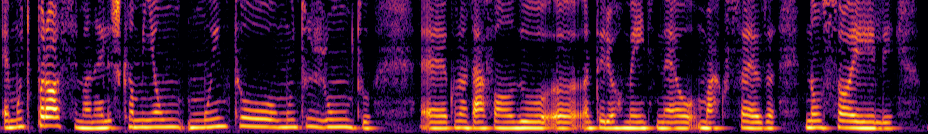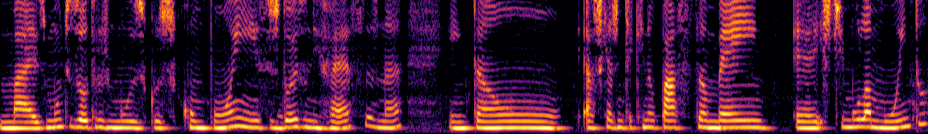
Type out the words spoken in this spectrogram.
é muito próxima, né? Eles caminham muito, muito junto. É, quando eu estava falando uh, anteriormente, né? O Marco César, não só ele, mas muitos outros músicos compõem esses dois universos, né? Então, acho que a gente aqui no Passo também é, estimula muito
